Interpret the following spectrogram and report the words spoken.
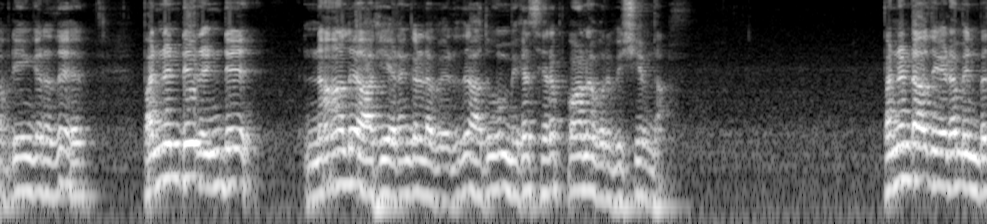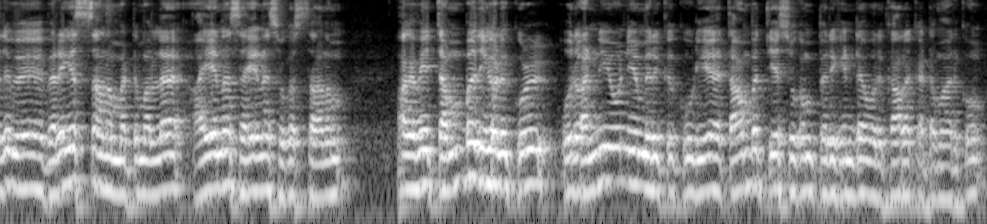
அப்படிங்கிறது பன்னெண்டு ரெண்டு நாலு ஆகிய இடங்களில் வருது. அதுவும் மிக சிறப்பான ஒரு விஷயம்தான். பன்னெண்டாவது இடம் என்பது விரயஸ்தானம் மட்டுமல்ல அயன சயன சுகஸ்தானம். ஆகவே தம்பதிகளுக்குள் ஒரு அந்யோன்யம் இருக்கக்கூடிய தாம்பத்திய சுகம் பெறுகின்ற ஒரு காலகட்டமாக இருக்கும்.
